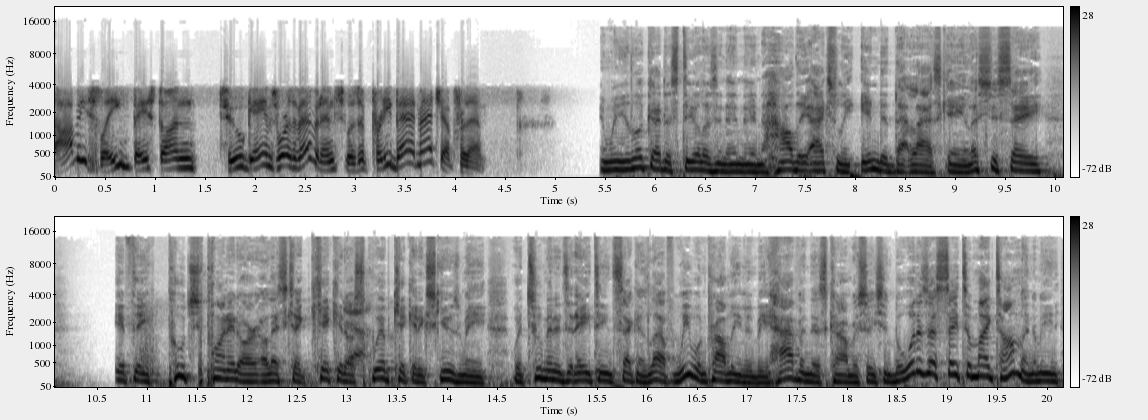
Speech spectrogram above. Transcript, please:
obviously, based on two games worth of evidence, was a pretty bad matchup for them. And when you look at the Steelers and, and, and how they actually ended that last game, let's just say if they pooch punt it or, or let's say kick it or squib kick it, excuse me, with two minutes and 18 seconds left, we wouldn't probably even be having this conversation. But what does that say to Mike Tomlin? I mean,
